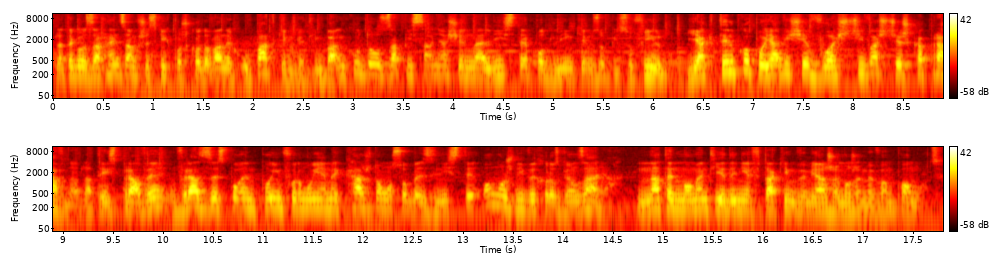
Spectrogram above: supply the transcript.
Dlatego zachęcam wszystkich poszkodowanych upadkiem Getin Banku do zapisania się na listę pod linkiem z opisu filmu. Jak tylko pojawi się właściwa ścieżka prawna dla tej sprawy, wraz z zespołem poinformujemy każdą osobę z listy o możliwych rozwiązaniach. Na ten moment jedynie w takim wymiarze możemy Wam pomóc.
